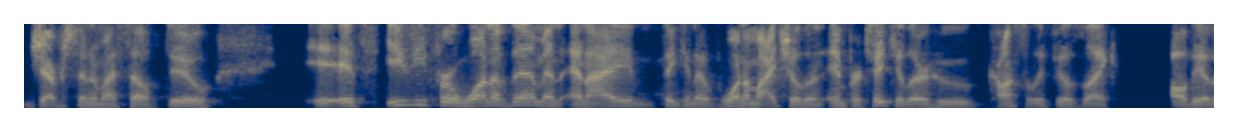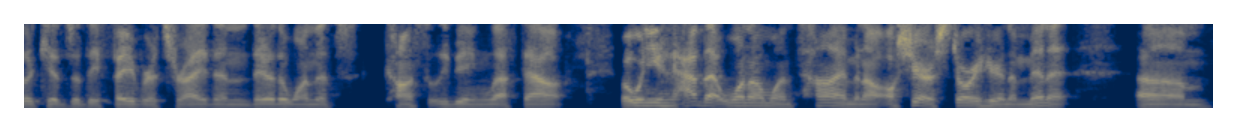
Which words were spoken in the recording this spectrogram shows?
Jefferson and myself do, it's easy for one of them, and, and I'm thinking of one of my children in particular who constantly feels like all the other kids are the favorites, right? And they're the one that's constantly being left out. But when you have that one-on-one time, and I'll, share a story here in a minute, um,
